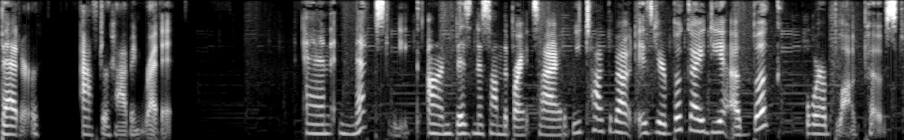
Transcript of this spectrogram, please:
better after having read it. And next week on Business on the Bright Side, we talked about is your book idea a book or a blog post?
